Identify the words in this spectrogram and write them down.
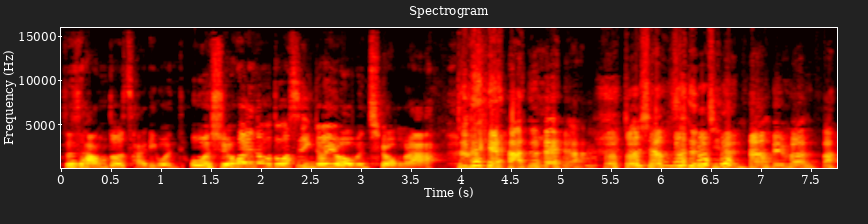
这是好像都是财力问题。我们学会那么多事情，就因为我们穷啦。对呀、啊，对呀、啊，就想省钱啊，没办法。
